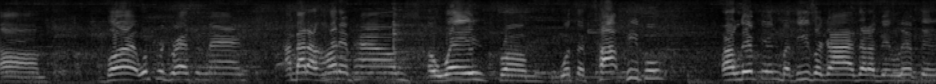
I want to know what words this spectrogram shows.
Um, but we're progressing, man. I'm about 100 pounds away from what the top people are lifting, but these are guys that have been lifting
